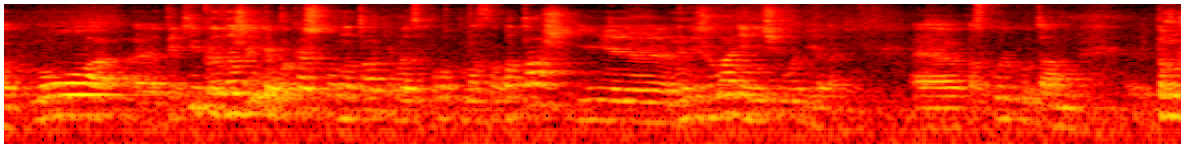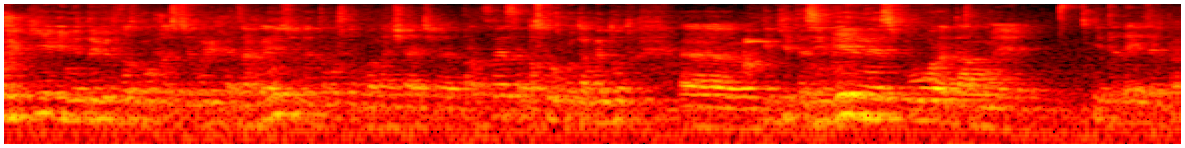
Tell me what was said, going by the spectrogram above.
Вот. Но э, такие предложения пока что наталкиваются просто на саботаж и э, на нежелание ничего делать. Э, поскольку там э, тому же Киеве не дают возможности выехать за границу для того, чтобы начать э, процессы, поскольку там идут э, какие-то земельные споры там, и, и т.д. и т.п.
